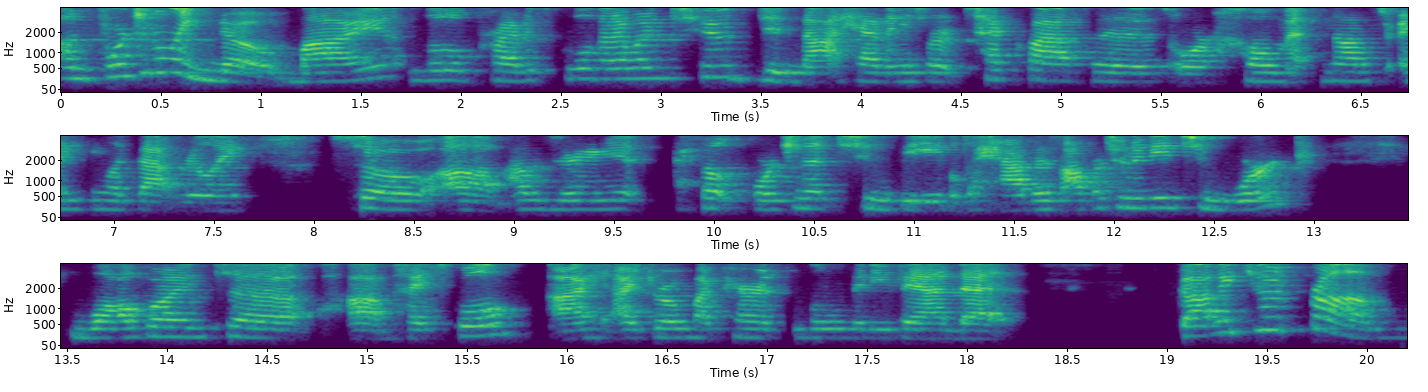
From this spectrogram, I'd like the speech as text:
Unfortunately, no. My little private school that I went to did not have any sort of tech classes or home economics or anything like that, really. So um, I was very, I felt fortunate to be able to have this opportunity to work while going to um, high school. I, I drove my parents' little minivan that got me to and from.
